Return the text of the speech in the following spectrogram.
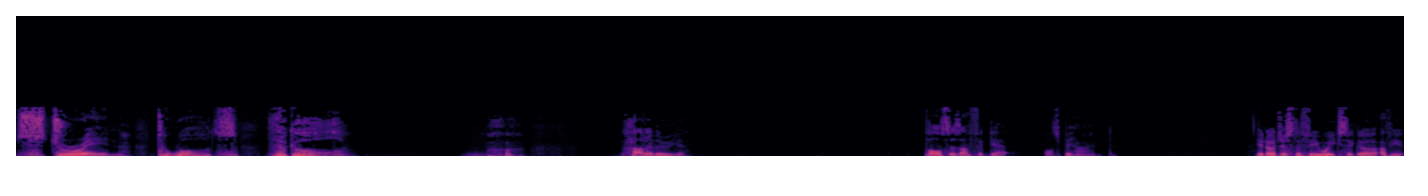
Strain towards the goal. Hallelujah. Paul says, I forget what's behind. You know, just a few weeks ago, have you,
